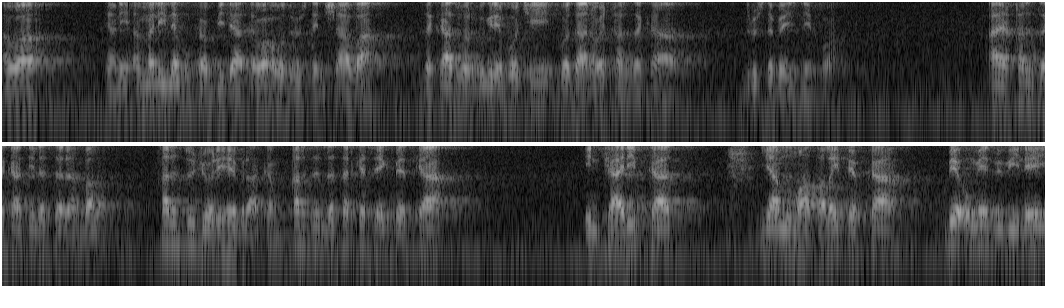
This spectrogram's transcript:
ئەوە یعنی ئەمەلی نەبوو کە بیداتەوە ئەوە دروستە انشاءله زەکات وەربگرێ بۆچی بۆ دانەوەی قەرزەکە دروستە بە ئیزنی خوا ئایا قەرز زەکاتی لەسرە بەڵێ قەرز دوو جۆری هەیە براکەم قەرزت لەسەر کەسێک بێت کە ئینکاری بکات یا موماتەڵەی پێ بکا بێ ئومێد ببی لێی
